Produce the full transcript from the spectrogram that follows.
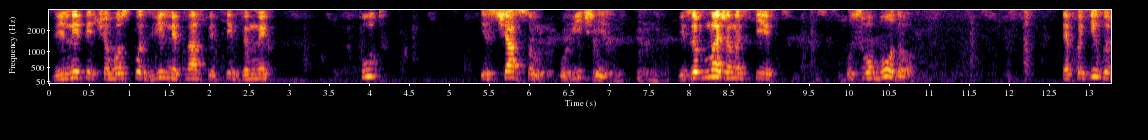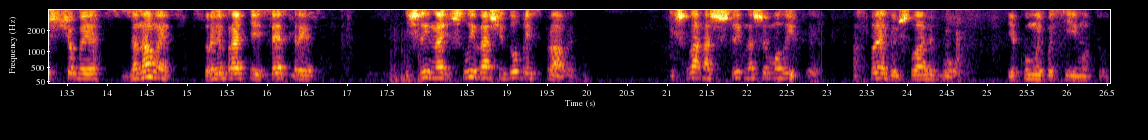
звільнити, щоб Господь звільнив нас від цих земних пут із часу у вічність, із обмеженості у свободу, я б хотів би, щоб за нами, дорогі браття і сестри, йшли, йшли наші добрі справи, йшла наш, йшли наші молитви, а спереду йшла любов, яку ми посіємо тут.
